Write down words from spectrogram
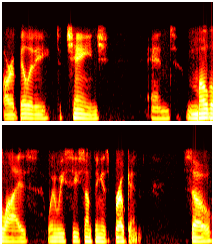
our ability to change and mobilize when we see something is broken. So,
